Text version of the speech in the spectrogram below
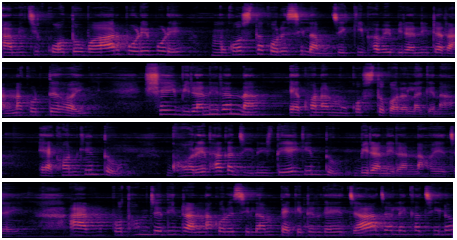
আমি যে কতবার পড়ে পড়ে মুখস্থ করেছিলাম যে কীভাবে বিরিয়ানিটা রান্না করতে হয়। সেই বিরিয়ানি রান্না এখন আর মুখস্থ করা লাগে না। এখন কিন্তু ঘরে থাকা জিনিস দিয়েই কিন্তু বিরিয়ানি রান্না হয়ে যায়। আর প্রথম যেদিন রান্না করেছিলাম, প্যাকেটের গায়ে যা যা লেখা ছিল,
